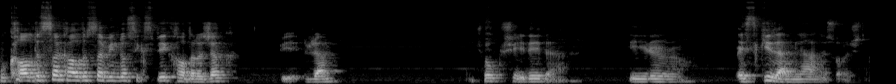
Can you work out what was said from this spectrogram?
Bu kaldırsa kaldırsa Windows XP kaldıracak bir RAM. Çok şey değil yani. İyi değil. Eski RAM yani sonuçta.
